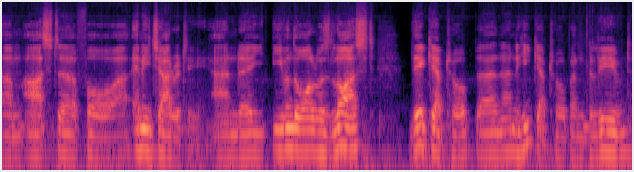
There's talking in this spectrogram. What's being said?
um, asked uh, for uh, any charity. And uh, even though all was lost, they kept hope, and, and he kept hope and believed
